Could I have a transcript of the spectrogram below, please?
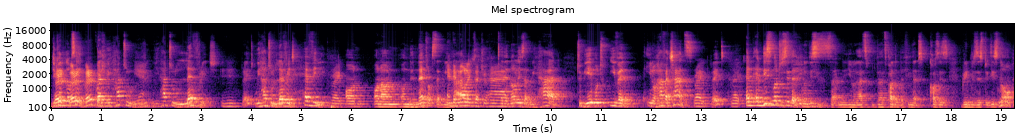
Do you Very- get what I'm saying? very that we had to Yeah. we had to leverage, Mhm. right? We had to leverage heavily Right. on on our, on the networks that we And had the knowledge that you had. and the knowledge that we had to be able to even you know have a chance, Right. Right. Right. And and this is not to say that you know this is um, you know that's that's part of the thing that causes great business to exist. No,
